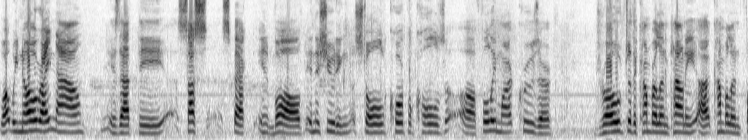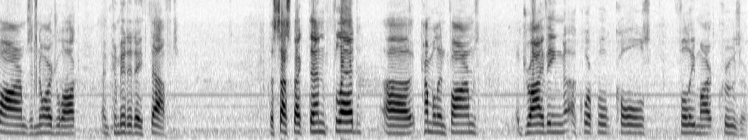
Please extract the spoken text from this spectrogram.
What we know right now is that the suspect involved in the shooting stole Corporal Cole's uh, fully marked cruiser, drove to the Cumberland County, uh, Cumberland Farms in Norridgewock, and committed a theft. The suspect then fled uh, Cumberland Farms, driving Corporal Cole's fully marked cruiser.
